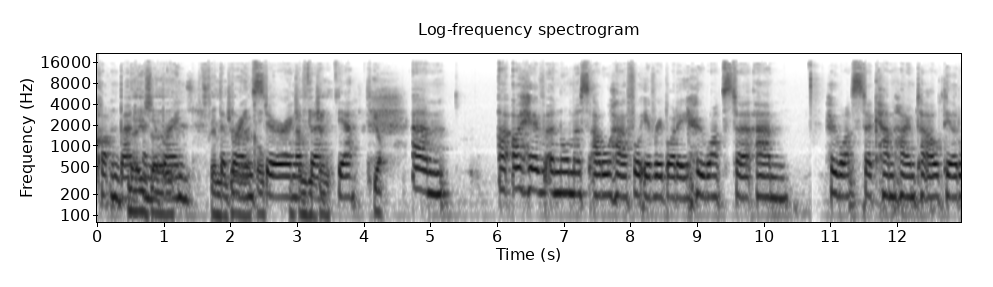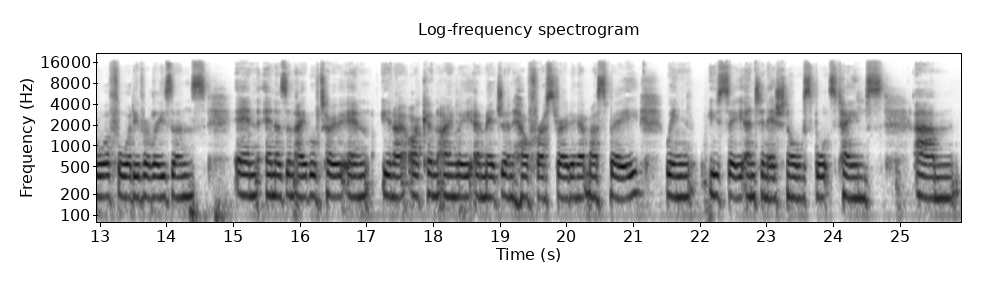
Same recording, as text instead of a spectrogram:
cotton bud and the brain, the brain stirring of the yeah. Yep. Um, I, I, have enormous aroha for everybody who wants to um, who wants to come home to Aotearoa for whatever reasons and, and isn't able to. And, you know, I can only imagine how frustrating it must be when you see international sports teams um,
